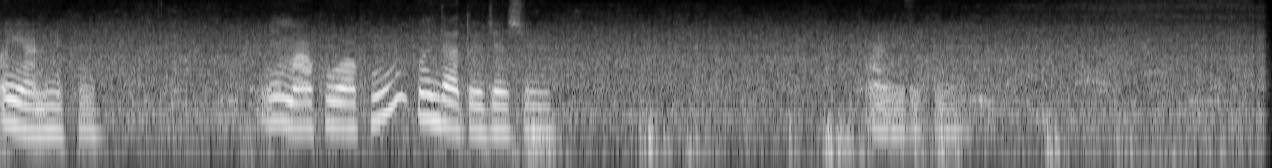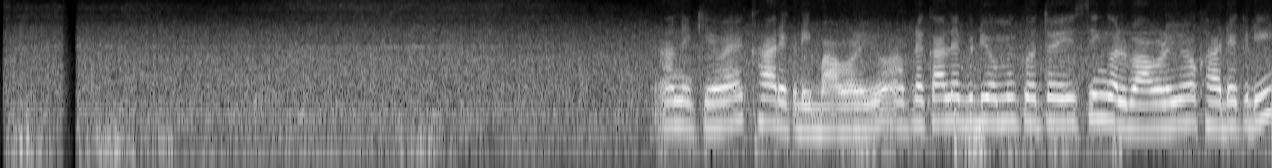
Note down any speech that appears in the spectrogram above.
અહીંયા નાખું એમ આખું આખું બંધાતું જશે. આવી રીતના આને કહેવાય ખારેકડી બાવળીઓ. આપણે કાલે વીડિયો મૂક્યો તો એ સિંગલ બાવળીઓ, ખારેકડી,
